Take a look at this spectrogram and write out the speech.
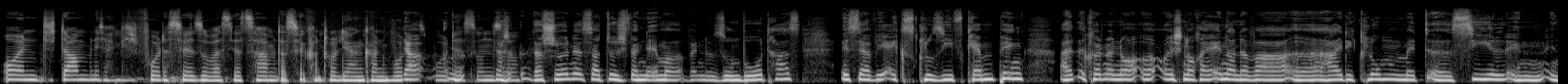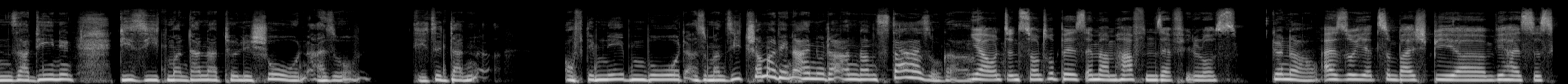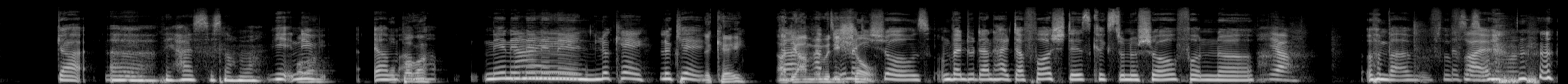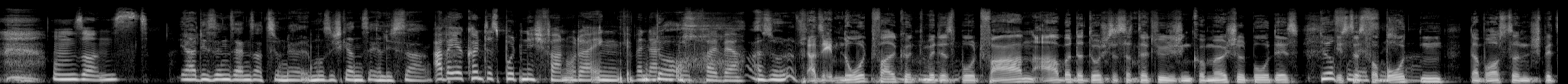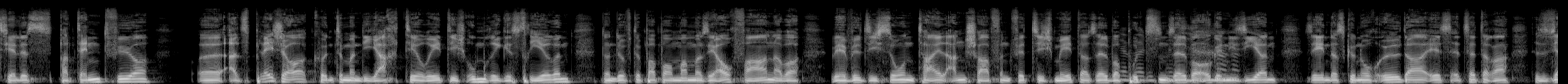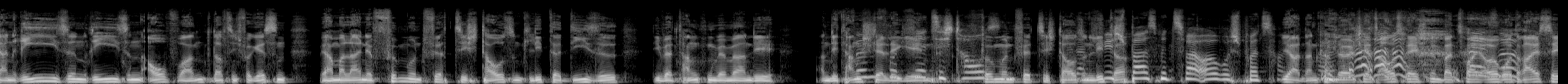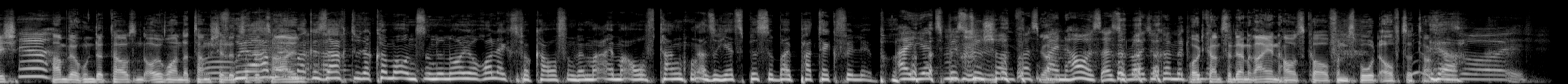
Und darum bin ich eigentlich froh, dass wir sowas jetzt haben, dass wir kontrollieren können, wo das Boot ist und das, so. das Schöne ist natürlich, wenn du immer, wenn du so ein Boot hast, ist ja wie exklusiv Camping. Also, könnt ihr noch, äh, euch noch erinnern, da war äh, Heidi Klum mit äh, Seal in, in Sardinien. Die sieht man dann natürlich schon. Also die sind dann auf dem Nebenboot. Also man sieht schon mal den einen oder anderen Star sogar. Ja, und in Saint-Tropez ist immer im Hafen sehr viel los. Genau. Also jetzt zum Beispiel, äh, wie heißt es? Ga nee. Äh, wie heißt das nochmal? wie, nee, wie, ähm, Opera? nee, nee, nee, nee, nee. Le Quai. Le Quai. Ah, die haben, immer die immer Show. die Shows. Und wenn du dann halt davor stehst, kriegst du eine Show von äh, Ja. für frei. immer. Umsonst. Ja, die sind sensationell, muss ich ganz ehrlich sagen. Aber ihr könnt das Boot nicht fahren oder eng, wenn da ein Doch. Notfall wäre. Also Also im Notfall könnten wir das Boot fahren, aber dadurch, dass das natürlich ein Commercial-Boot ist, ist das verboten. Da brauchst du ein spezielles Patent für. Äh, als Pleasure könnte man die Yacht theoretisch umregistrieren. Dann dürfte Papa und Mama sie auch fahren, aber wer will sich so ein Teil anschaffen, 40 Meter, selber Ja, putzen, selber organisieren, sehen, dass genug Öl da ist, etc. Das ist ja ein riesen, riesen Aufwand. Du darfst nicht vergessen, wir haben alleine 45.000 Liter Diesel, die wir tanken, wenn wir an die an die Tankstelle gehen. 45.000. 45.000 Dann Viel Liter. Spaß mit 2 Euro Spritz. Ja, dann könnt ihr euch jetzt ausrechnen, bei 2,30 Euro haben wir 100.000 Euro an der Tankstelle zu Früher haben wir bezahlen. immer gesagt, du, da können wir uns eine neue Rolex verkaufen, wenn wir einmal auftanken. Also jetzt bist du bei Patek Philipp. Ah, jetzt bist du schon fast bei ein Haus. Also Leute können mit Heute kannst du dein Reihenhaus kaufen, das Boot aufzutanken. Ja, so,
